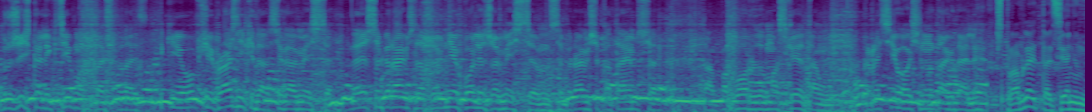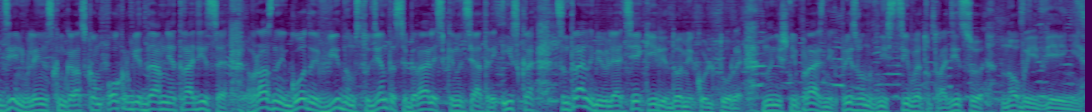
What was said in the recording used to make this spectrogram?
дружить коллектив, можно так сказать. Такие общие праздники, да, всегда вместе. Даже собираемся даже вне колледжа вместе. Мы собираемся, катаемся там по городу в Москве, там красиво очень, ну так далее. Справлять Татьянин день в Ленинском городском округе давняя традиция. В разные годы в Видном студенты собирались в кинотеатре «Искра», Центральной библиотеке или Доме культуры. Нынешний праздник призван внести в эту традицию новые веяния.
